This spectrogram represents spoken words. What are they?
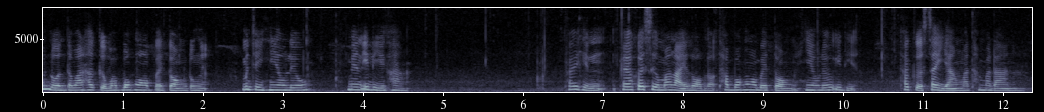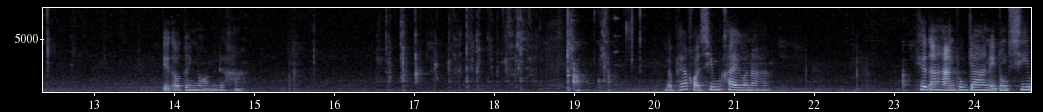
นโดนแต่ว่าถ้าเกิดว่าบ่ห่อใบตองตรงเนี้ย มันจะเหี่ยวเร็วแม่นอีดีค่ะแพทย์เห็นแพทย์เคยซื้อมาหลายรอบแล้ว ถ้าบ่ห่อใบตองเหี่ยวเร็วอีดีถ้าเกิดใส่ยางมาธรรมดานะติดเอาตัวยอดมันด้วยค่ะ เดี๋ยวแพทย์ขอชิมไข่ก่อนนะคะเฮ็ดอาหารทุกอย่างนี่ต้องชิม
